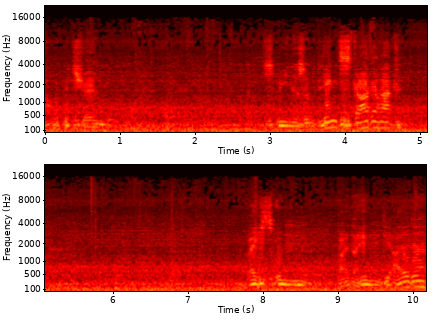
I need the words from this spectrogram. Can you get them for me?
Aber bitteschön. Swines und links Skagerrak. Rechts unten weiter hinten die alte.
